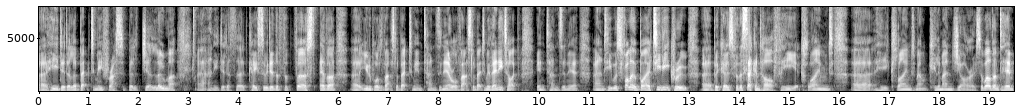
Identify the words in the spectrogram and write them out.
Uh, he did a lobectomy for aspergilloma, uh, and he did a third case. So he did the f- first ever uh, uniportal VATS lobectomy in Tanzania, or VATS lobectomy of any type in Tanzania. And he was followed by a TV crew uh, because for the second half he climbed he climbed Mount Kilimanjaro. So well done to him.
